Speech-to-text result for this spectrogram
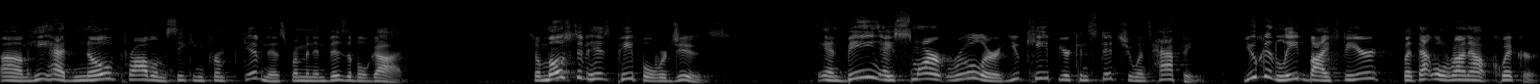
um, he had no problem seeking forgiveness from an invisible God. So, most of his people were Jews. And being a smart ruler, you keep your constituents happy. You could lead by fear, but that will run out quicker.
